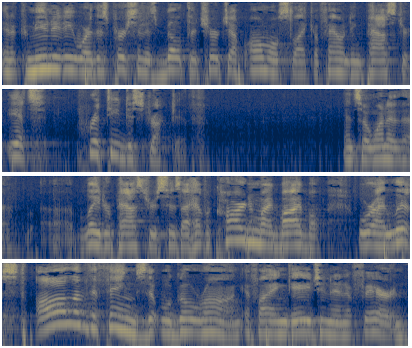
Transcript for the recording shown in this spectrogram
in a community where this person has built the church up almost like a founding pastor, it's pretty destructive. And so one of the uh, later pastors says, I have a card in my Bible where I list all of the things that will go wrong if I engage in an affair and,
